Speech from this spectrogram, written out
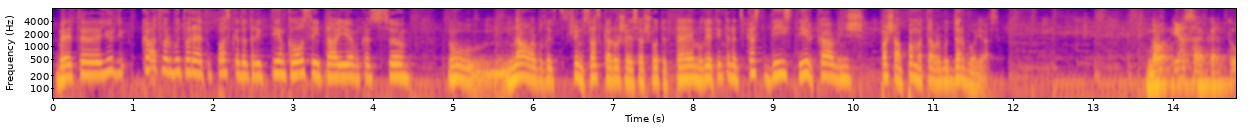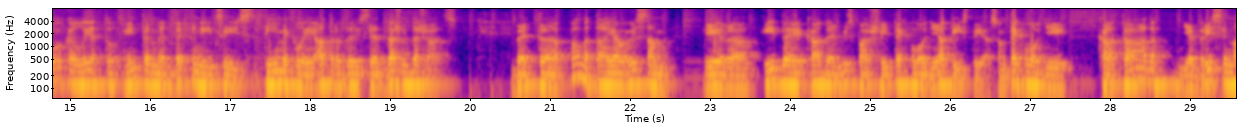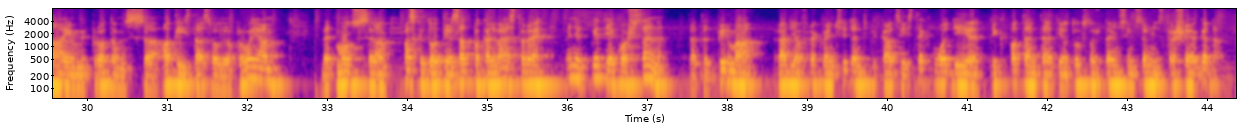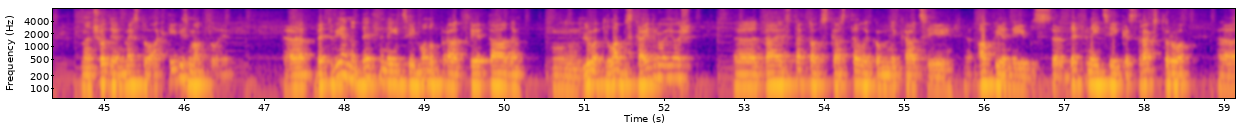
Bet, uh, Jurgi, kā tu varbūt varētu paskaidrot arī tiem klausītājiem, kas uh, nu, nav varbūt līdz šim saskārušies ar šo tēmu, lietu internets, kas tad īsti ir, kā viņš pašā pamatā varbūt darbojās? Nu, jāsāk ar to, ka lietu interneta definīcijas tīmeklī atradīsies dažna dažādas. Bet uh, pamatā jau visam ir uh, ideja, kādēļ vispār šī tehnoloģija attīstījās. Un tehnoloģija kā tāda, jeb risinājumi, protams, attīstās vēl joprojām. Uh, bet mums, paskatoties atpakaļ vēsturē, viņa ir pietiekoši sena. Tātad pirmā radiofrekvenču identifikācijas tehnoloģija tika patentēta jau 1973. gadā. Un šodien mēs to aktīvi izmantojam. Bet viena definīcija, manuprāt, ir tāda mm, ļoti labi skaidrojoša. Tā ir Startautiskās telekomunikāciju apvienības definīcija, kas raksturo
